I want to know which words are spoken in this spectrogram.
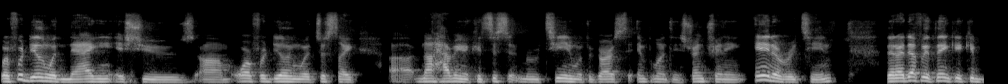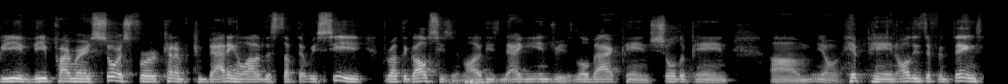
But if we're dealing with nagging issues, um, or if we're dealing with just like uh, not having a consistent routine with regards to implementing strength training in a routine, then I definitely think it could be the primary source for kind of combating a lot of the stuff that we see throughout the golf season. A lot of these nagging injuries, low back pain, shoulder pain, um, you know, hip pain, all these different things.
